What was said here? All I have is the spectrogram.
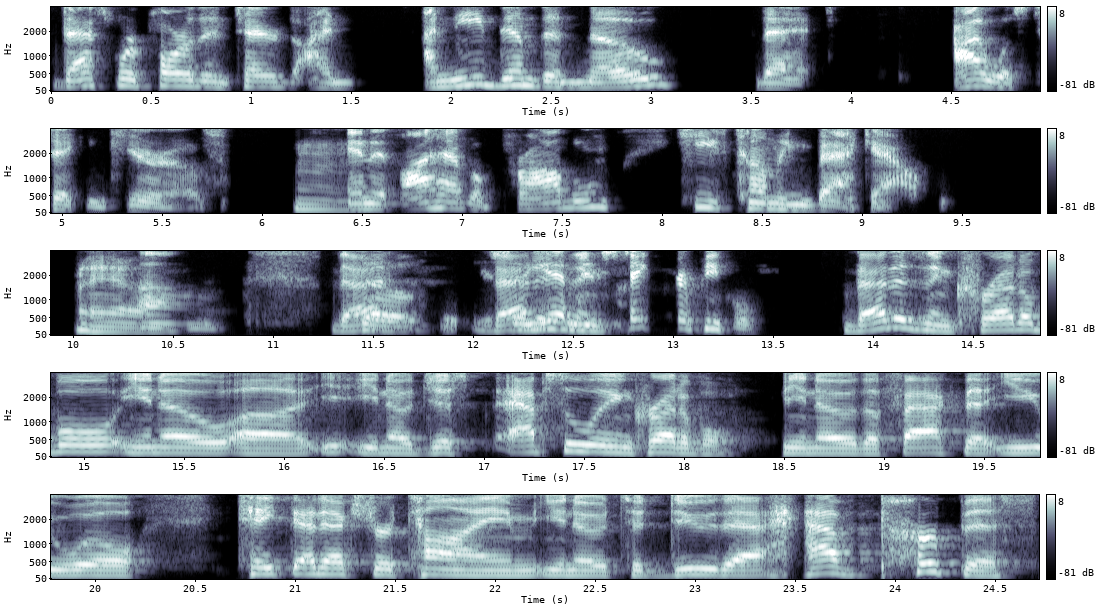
that's where part of the integrity. I I need them to know that I was taken care of, mm. and if I have a problem, he's coming back out. Man, um, that, so, that so yeah, man, take care of people. That is incredible. You know, uh, you know, just absolutely incredible. You know, the fact that you will take that extra time, you know, to do that, have purpose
